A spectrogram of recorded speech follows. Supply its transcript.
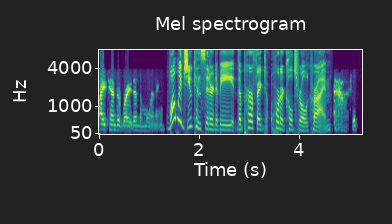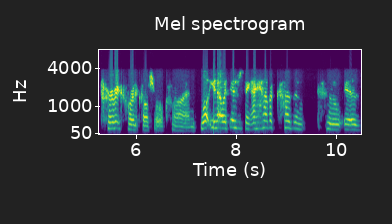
I tend to write in the morning. What would you consider to be the perfect horticultural crime? the perfect horticultural crime. Well, you know, it's interesting. I have a cousin who is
